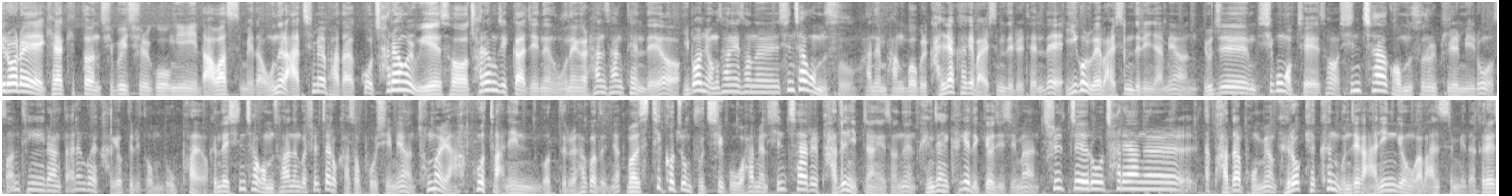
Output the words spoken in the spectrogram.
7월에 계약했던 GV70이 나왔습니다. 오늘 아침에 받았고 촬영을 위해서 촬영지까지는 운행을 한 상태인데요. 이번 영상에서는 신차 검수하는 방법을 간략하게 말씀드릴 텐데 이걸 왜 말씀드리냐면 요즘 시공업체에서 신차 검수를 빌미로 썬팅이랑 다른 거의 가격들이 너무 높아요. 근데 신차 검수하는 거 실제로 가서 보시면 정말 아무것도 아닌 것들을 하거든요. 뭐 스티커 좀 붙이고 하면 신차를 받은 입장에서는 굉장히 크게 느껴지지만 실제로 차량을 딱 받아보면 그렇게 큰 문제가 아닌 경우가 많습니다. 그래서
